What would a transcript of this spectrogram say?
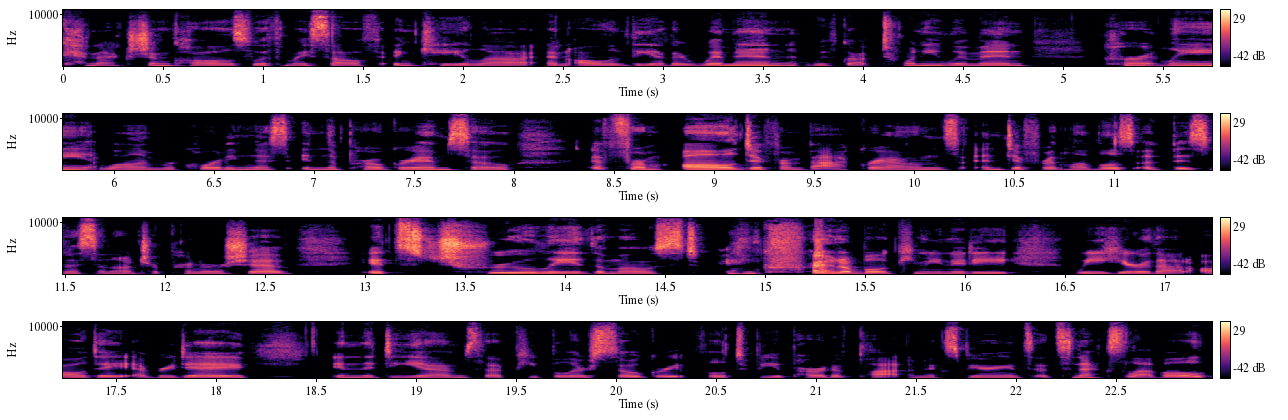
connection calls with myself and Kayla and all of the other women. We've got 20 women currently while I'm recording this in the program. So, uh, from all different backgrounds and different levels of business and entrepreneurship. It's truly the most incredible community. We hear that all day, every day in the DMs that people are so grateful to be a part of Platinum Experience. It's next level.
